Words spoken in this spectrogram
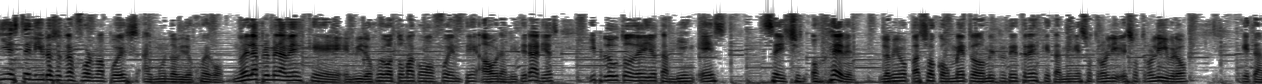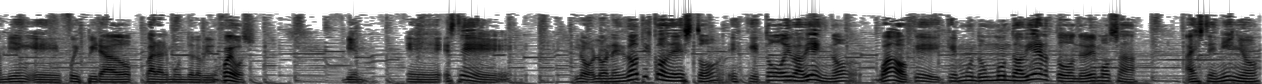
Y este libro se transforma pues al mundo videojuego. No es la primera vez que el videojuego toma como fuente a obras literarias y producto de ello también es Station of Heaven. Lo mismo pasó con Metro 2033 que también es otro, es otro libro que también eh, fue inspirado para el mundo de los videojuegos. Bien, eh, este... Lo, lo, anecdótico de esto es que todo iba bien, ¿no? ¡Wow! ¡Qué, qué mundo! Un mundo abierto donde vemos a, a este niño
